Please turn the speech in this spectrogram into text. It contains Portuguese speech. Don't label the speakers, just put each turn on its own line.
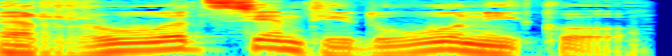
A rua de sentido único.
